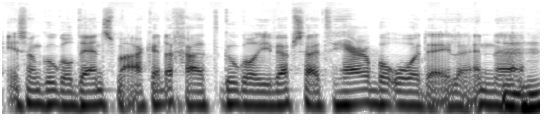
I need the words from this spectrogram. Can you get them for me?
in zo'n Google Dance maken. Dan gaat Google je website herbeoordelen. En Mhm.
